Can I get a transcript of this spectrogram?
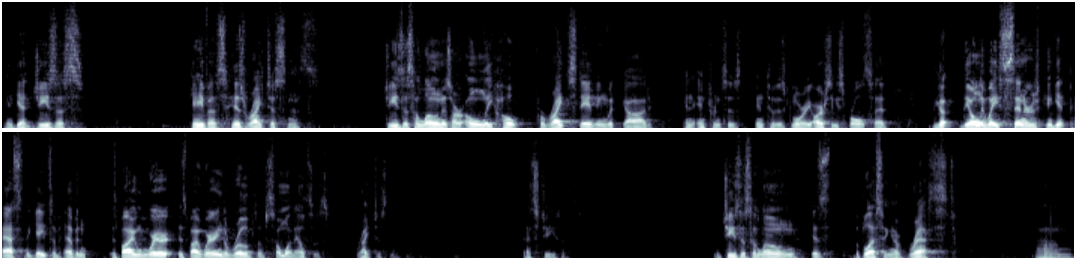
And yet, Jesus gave us his righteousness. Jesus alone is our only hope for right standing with God and entrances into his glory. R.C. Sproul said, The only way sinners can get past the gates of heaven is by, wear, is by wearing the robes of someone else's righteousness. That's Jesus. Jesus alone is the blessing of rest. Um,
